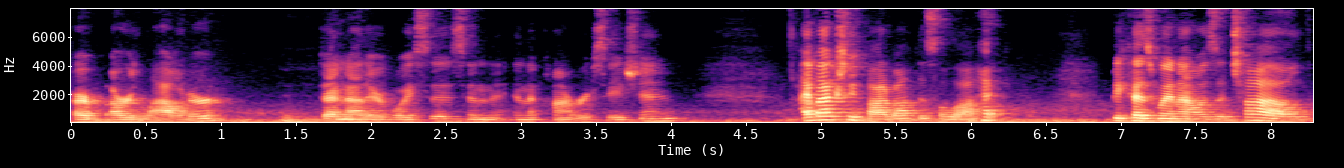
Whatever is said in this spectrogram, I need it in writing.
are, are louder Mhm. than other voices in the, in the conversation. I've actually thought about this a lot because when I was a child,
